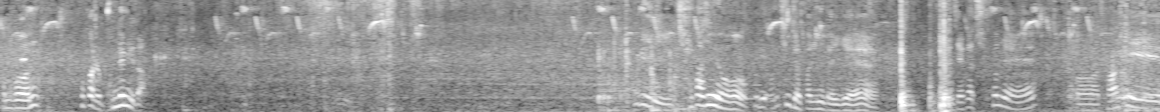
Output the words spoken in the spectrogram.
한번 효과를 본답니다. 꿀이 잘 빠져요. 꿀이 엄청 잘 빠집니다, 이게. 제가 처음에, 어, 정확히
